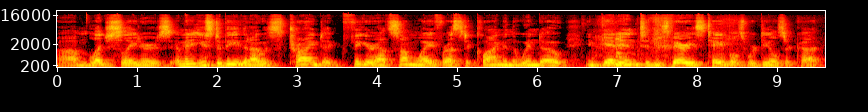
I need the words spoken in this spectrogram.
Um, legislators. I mean, it used to be that I was trying to figure out some way for us to climb in the window and get into these various tables where deals are cut.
